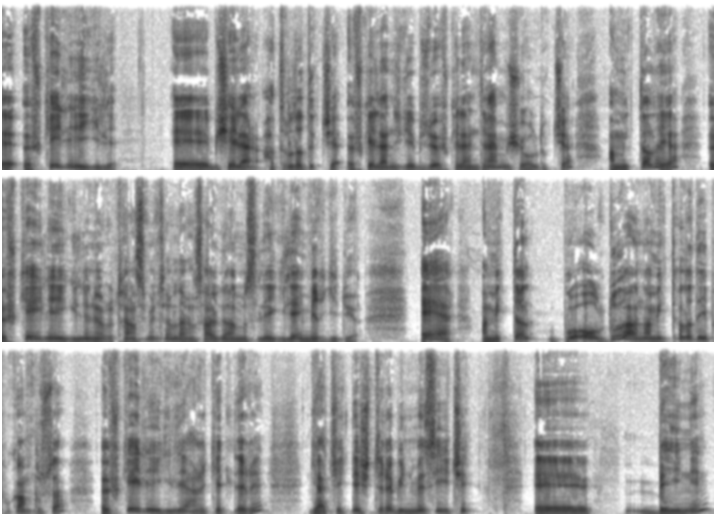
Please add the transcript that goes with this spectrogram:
e, öfkeyle ilgili e, bir şeyler hatırladıkça, öfkelendikçe, bizi öfkelendiren bir şey oldukça amigdalaya öfke ile ilgili nörotransmitterlerin salgılanması ile ilgili emir gidiyor. Eğer amigdal bu olduğu an amigdala da hipokampusa öfke ile ilgili hareketleri gerçekleştirebilmesi için e, beynin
